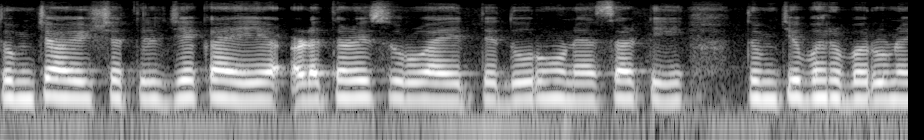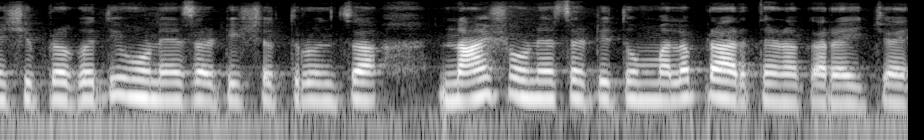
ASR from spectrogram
तुमच्या आयुष्यातील जे काही अडथळे सुरू आहेत ते दूर होण्यासाठी तुमची भरभरून अशी प्रगती होण्यासाठी शत्रूंचा नाश होण्यासाठी तुम्हाला प्रार्थना करायची आहे.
